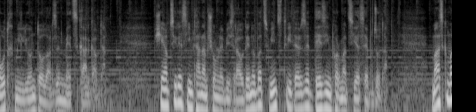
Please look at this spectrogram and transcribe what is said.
4 მილიონ დოლარზე მეც კარგავდა. შეამცირეს იმ თანამშრომლების რაოდენობაც, ვინც Twitter-ზე დეзинფორმაციას ებრძოდა. მასკმა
